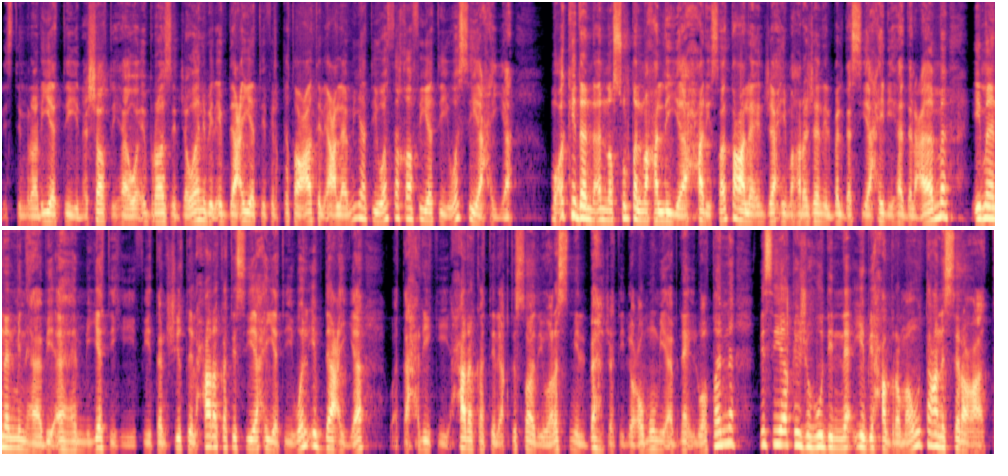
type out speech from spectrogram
لاستمرارية نشاطها وإبراز الجوانب الإبداعية في القطاعات الإعلامية والثقافية والسياحية. مؤكدا أن السلطة المحلية حرصت على إنجاح مهرجان البلدة السياحي لهذا العام إيمانا منها بأهميته في تنشيط الحركة السياحية والإبداعية وتحريك حركة الاقتصاد ورسم البهجة لعموم أبناء الوطن في سياق جهود النأي بحضرموت عن الصراعات.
